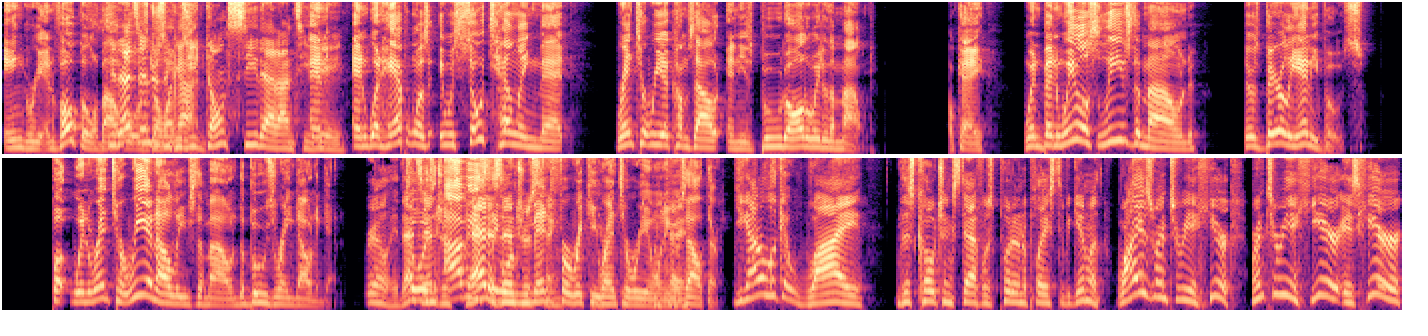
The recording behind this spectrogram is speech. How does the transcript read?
angry and vocal about See, that's interesting because you don't see that on TV. and, and what happened was it was so telling that Renteria comes out and he's booed all the way to the mound. Okay. When Banuelos leaves the mound, there's barely any boos. But when Renteria now leaves the mound, the boos rain down again. really, that's so interesting. obvious That is interesting. meant for Ricky Renteria when he was out there. you got to look at why this coaching staff was put into place to begin with. Why is Renteria here? Renteria here is here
